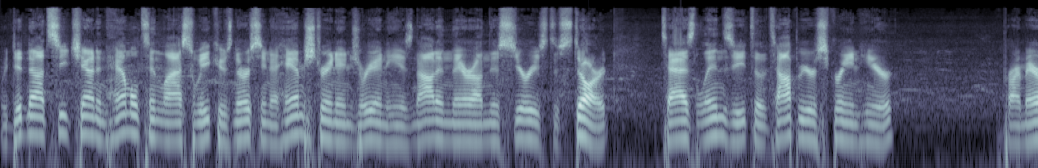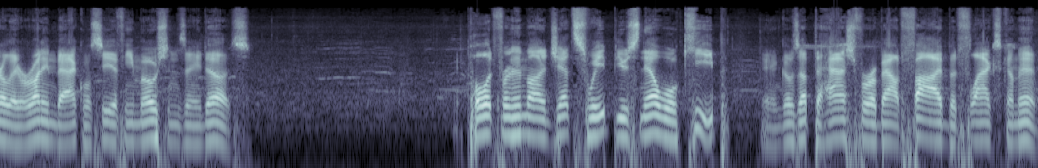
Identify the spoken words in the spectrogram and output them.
We did not see Shannon Hamilton last week, who's nursing a hamstring injury, and he is not in there on this series to start. Taz Lindsay to the top of your screen here. Primarily a running back. We'll see if he motions, and he does. Pull it from him on a jet sweep. Busnell will keep and goes up the hash for about five, but flags come in.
